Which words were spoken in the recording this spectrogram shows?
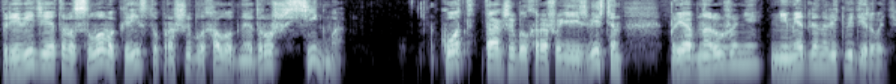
При виде этого слова Кристу прошибла холодная дрожь «Сигма». Код также был хорошо ей известен, при обнаружении немедленно ликвидировать.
